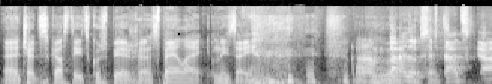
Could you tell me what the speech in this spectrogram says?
četras kastītes, kuras spiež spēlē un izēja. um, paradoks ir tāds, ka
